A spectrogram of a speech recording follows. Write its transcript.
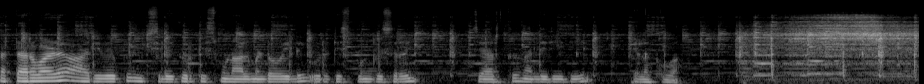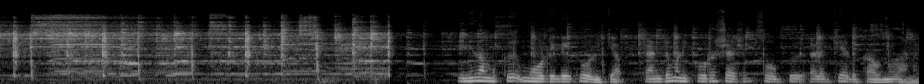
കറ്റാർവാഴ ആര്യവേപ്പ് മിക്സിലേക്ക് ഒരു ടീസ്പൂൺ ആൽമണ്ട് ഓയിൽ ഒരു ടീസ്പൂൺ ഗ്ലിസറിൻ ചേർത്ത് നല്ല രീതിയിൽ ഇളക്കുക. ഇനി നമുക്ക് മോഡിലേക്ക് ഒഴിക്കാം. രണ്ട് മണിക്കൂറിന് ശേഷം സോപ്പ് ഇളക്കി എടുക്കാവുന്നതാണ്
